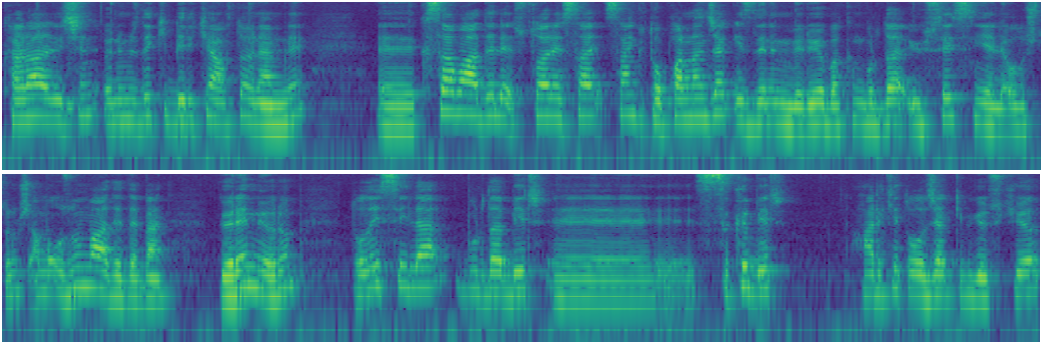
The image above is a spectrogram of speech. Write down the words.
karar için önümüzdeki 1-2 hafta önemli. E, kısa vadeli Star SI sanki toparlanacak izlenim veriyor. Bakın burada yükseliş sinyali oluşturmuş ama uzun vadede ben göremiyorum. Dolayısıyla burada bir e, sıkı bir hareket olacak gibi gözüküyor.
